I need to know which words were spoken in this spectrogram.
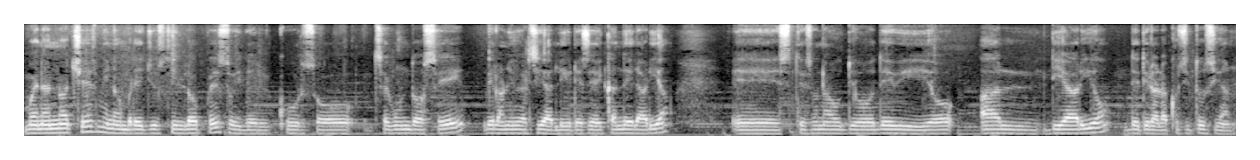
Buenas noches, mi nombre es Justin López, soy del curso segundo C de la Universidad Libre C de Candelaria. Este es un audio debido al diario de de la Constitución.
